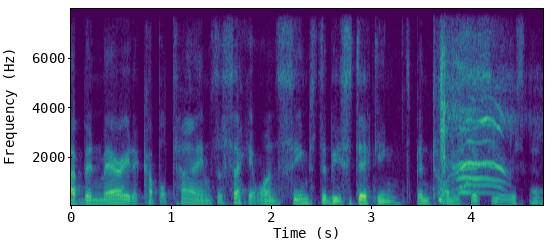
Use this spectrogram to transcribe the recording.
I've been married a couple times. The second one seems to be sticking. It's been 26 years now.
